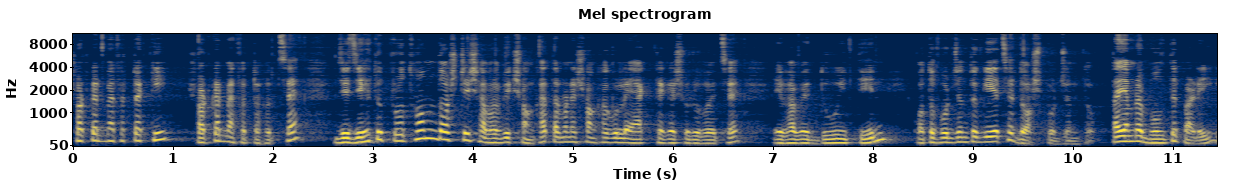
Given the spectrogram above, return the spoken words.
শর্টকাট মেথডটা কি? শর্টকাট মেথডটা হচ্ছে যে যেহেতু প্রথম দশটি স্বাভাবিক সংখ্যা, তার মানে সংখ্যাগুলো এক থেকে শুরু হয়েছে, এভাবে দুই, তিন, কত পর্যন্ত গিয়েছে? দশ পর্যন্ত। তাই আমরা বলতে পারি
